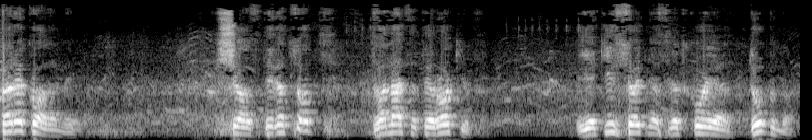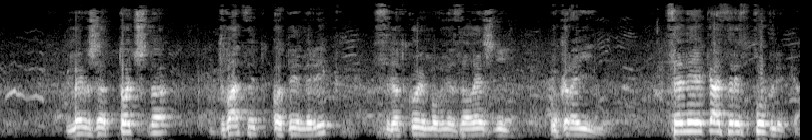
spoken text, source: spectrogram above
переконаний, що з 912 років, які сьогодні святкує Дубно, ми вже точно 21 рік святкуємо в незалежній Україні. Це не якась республіка.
